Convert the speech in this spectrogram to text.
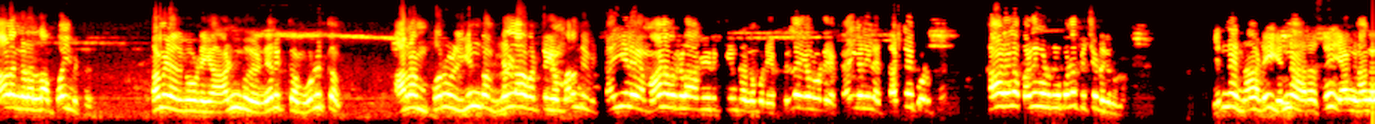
காலங்கள் எல்லாம் போய்விட்டது. தமிழர்களுடைய அன்பு நெருக்கம் ஒழுக்கம் அறம் பொருள் இன்பம் எல்லாவற்றையும் மறந்து கையிலே மாணவர்களாக இருக்கின்ற நம்முடைய பிள்ளைகளுடைய கைகளில தட்டை கொடுத்து காலையில பள்ளிக்கூடத்துக்கு போனா பிச்சை எடுக்கணும்? என்ன நாடு என்ன அரசு எங்க நாங்க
